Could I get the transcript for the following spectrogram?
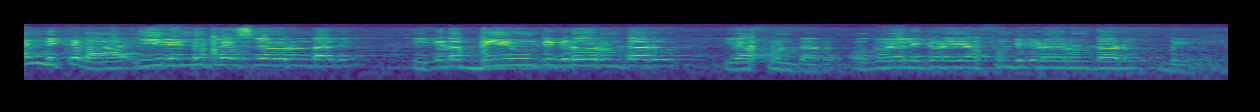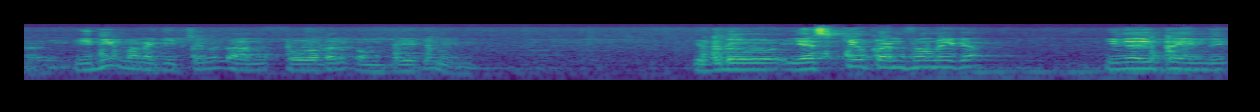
అండ్ ఇక్కడ ఈ రెండు ప్లేస్లు ఎవరు ఉండాలి? ఇక్కడ బి ఉంటే ఇక్కడ ఎవరు ఉంటారు? ఎఫ్ ఉంటారు. ఒకవేళ ఇక్కడ ఎఫ్ ఉంటే ఇక్కడ ఎవరు ఉంటారు? బి ఉంటారు. ఇది మనకి ఇచ్చిన దాని టోటల్ కంప్లీట్ మీనింగ్ ఇప్పుడు ఎస్క్యూ కన్ఫర్మేగా ఇది అయిపోయింది.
